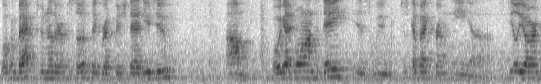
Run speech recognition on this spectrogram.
Welcome back to another episode of Big Redfish Dad YouTube. Um, what we got going on today is we just got back from the uh, steel yard,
